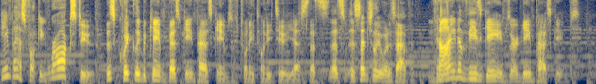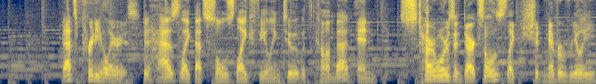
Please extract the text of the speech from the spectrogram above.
Game Pass fucking rocks, dude. This quickly became best Game Pass games of 2022. Yes, that's that's essentially what has happened. Nine of these games are Game Pass games. That's pretty hilarious. It has like that Souls-like feeling to it with combat and Star Wars and Dark Souls like should never really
